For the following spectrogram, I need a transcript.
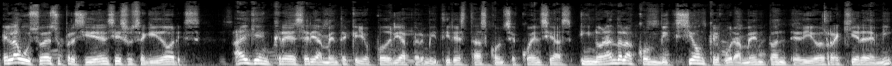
Él abusó de su presidencia y sus seguidores. ¿Alguien cree seriamente que yo podría permitir estas consecuencias ignorando la convicción que el juramento ante Dios requiere de mí?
